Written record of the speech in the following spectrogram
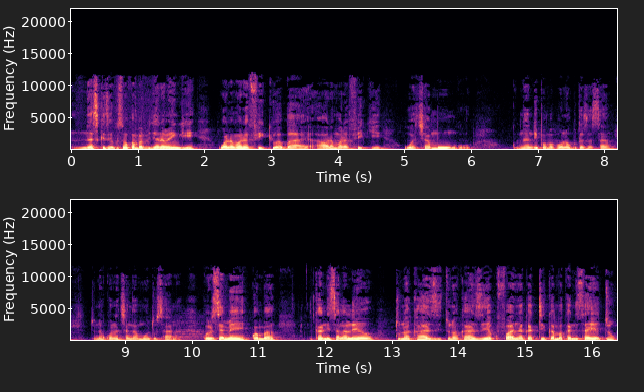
nasikitika kusema kwamba vijana wengi wana marafiki wabaya, hawana marafiki wacha Mungu na ndipo ambapo unakuta sasa tunakuwa na changamoto sana. Kwa hiyo tuseme kwamba kanisa la leo tuna kazi, tuna kazi ya kufanya katika makanisa yetu,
